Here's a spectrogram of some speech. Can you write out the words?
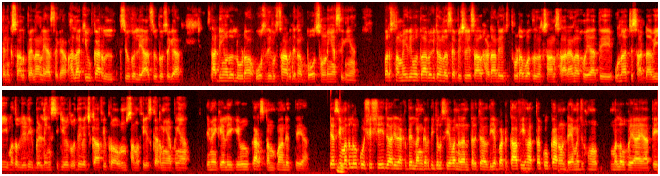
3 ਸਾਲ ਪਹਿਲਾਂ ਲਿਆ ਸੀਗਾ। ਹਾਲਾਂਕਿ ਉਹ ਘਰ ਅਸੀਂ ਉਦੋਂ ਲਿਆ ਸੀ, ਉਦੋਂ ਸੀਗਾ। ਸਾਡੀਆਂ ਉਦੋਂ ਲੋੜਾਂ ਉਸ ਦੇ ਹਿਸਾਬ ਦੇ ਨਾਲ ਬਹੁਤ ਸੋਹਣੀਆਂ ਸੀਗੀਆਂ। ਪਰ ਸਮੇਂ ਦੇ ਮੁਤਾਬਕ ਤੁਹਾਨੂੰ ਦੱਸਿਆ, ਪਿਛਲੇ ਸਾਲ ਹੜ੍ਹਾਂ ਦੇ ਵਿੱਚ ਥੋੜਾ ਬਹੁਤ ਨੁਕਸਾਨ ਸਾਰਿਆਂ ਦਾ ਹੋਇਆ ਤੇ ਉਹਨਾਂ 'ਚ ਸਾਡਾ ਵੀ ਮਤਲਬ ਜਿਹੜੀ ਬਿਲਡਿੰਗ ਸੀਗੀ, ਉਹ- ਉਹਦੇ ਵਿੱਚ ਕਾਫੀ ਪ੍ਰੋਬਲਮ ਸਾਨੂੰ ਫੇਸ ਕਰਨੀਆਂ ਪਈਆਂ। ਜਿਵੇਂ ਕਹਿ ਲਈ ਕਿ ਉਹ ਘਰ ਸਟੰਪਾਂ ਦੇ ਉੱਤੇ ਆ। ਤੇ ਅਸੀਂ ਮਤਲਬ ਕੋਸ਼ਿਸ਼ ਇਹ ਜਾਰੀ ਰੱਖਦੇ ਲੰਗਰ ਦੀ ਚਲੋ ਸੇਵਾ ਨਿਰੰਤਰ ਚੱਲਦੀ ਹੈ ਬਟ ਕਾਫੀ ਹੱਦ ਤੱਕ ਉਹ ਘਰ ਨੂੰ ਡੈਮੇਜ ਹੋ ਮਤਲਬ ਹੋਇਆ ਆ ਤੇ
